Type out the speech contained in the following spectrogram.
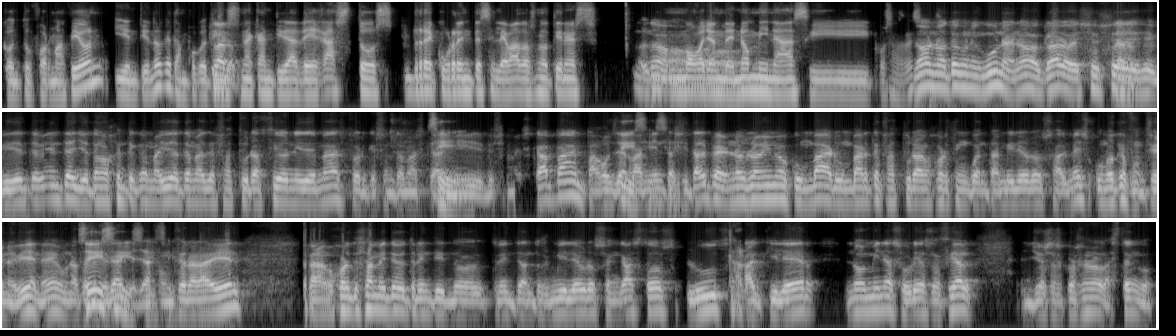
con tu formación y entiendo que tampoco tienes claro. una cantidad de gastos recurrentes elevados, no tienes no, un mogollón de nóminas y cosas de esas. No, no tengo ninguna, no, claro, eso es claro. evidentemente, yo tengo gente que me ayuda a temas de facturación y demás, porque son temas que sí. a mí se me escapan, pagos de sí, herramientas sí, y tal, pero no es lo mismo que un bar, un bar te factura a lo mejor 50.000 euros al mes, uno que funcione bien, ¿eh? una cafetería que ya funcionará bien, pero a lo mejor te están metiendo 30, 30 tantos mil euros en gastos, luz, claro. alquiler, nómina, seguridad social, yo esas cosas no las tengo.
